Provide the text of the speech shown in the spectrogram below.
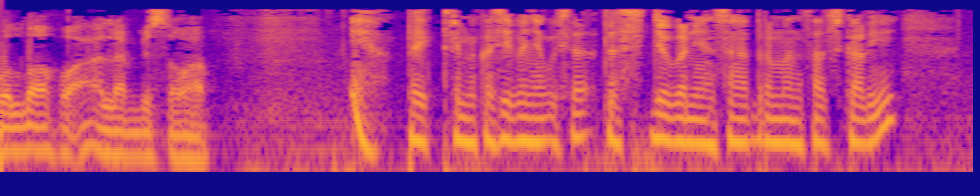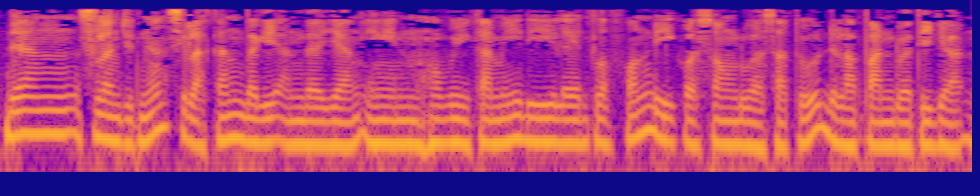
Wallahu a'lam bisawab. Ya, baik, terima kasih banyak Ustaz atas jawaban yang sangat bermanfaat sekali. Dan selanjutnya silahkan bagi Anda yang ingin menghubungi kami di line telepon di 0218236543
